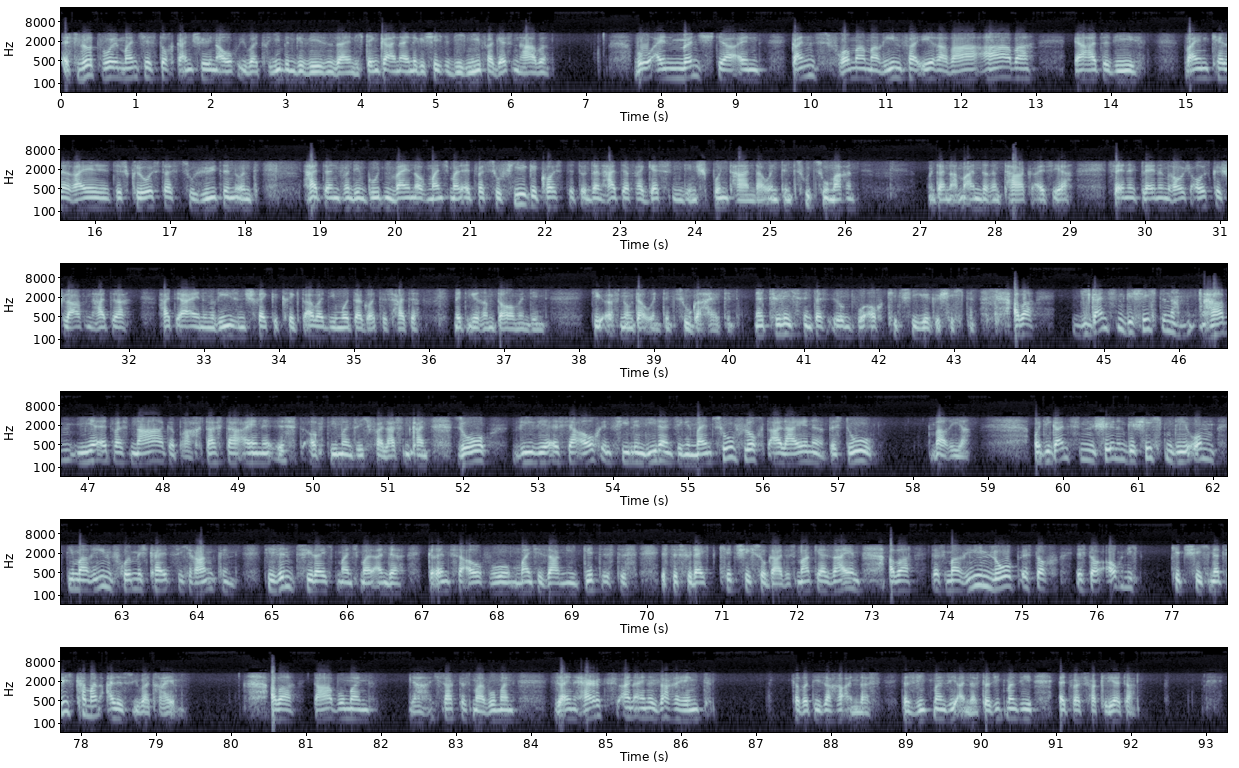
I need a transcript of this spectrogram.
es wird wohl manches doch ganz schön auch übertrieben gewesen sein. Ich denke an eine Geschichte, die ich nie vergessen habe, wo ein Mönch, der ein ganz frommer Marienverehrer war, aber er hatte die Weinkellerei des Klosters zu hüten und hat dann von dem guten Wein auch manchmal etwas zu viel gekostet und dann hat er vergessen, den Spundhahn da unten zuzumachen. Und dann am anderen Tag, als er seinen kleinen Rausch ausgeschlafen hatte, hat er einen Riesenschreck gekriegt. Aber die Mutter Gottes hatte mit ihrem Daumen den, die Öffnung da unten zugehalten. Natürlich sind das irgendwo auch kitschige Geschichten. Aber die ganzen Geschichten haben mir etwas nahegebracht, dass da eine ist, auf die man sich verlassen kann. So wie wir es ja auch in vielen Liedern singen. Mein Zuflucht alleine bist du, Maria. Und die ganzen schönen Geschichten, die um die Marienfrömmigkeit sich ranken, die sind vielleicht manchmal an der Grenze auch, wo manche sagen, Igitt, ist es, ist es vielleicht kitschig sogar. Das mag ja sein, aber das Marienlob ist doch, ist doch auch nicht kitschig. Natürlich kann man alles übertreiben. Aber da, wo man, ja, ich sag das mal, wo man sein Herz an eine Sache hängt, da wird die Sache anders. Da sieht man sie anders. Da sieht man sie etwas verklärter.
